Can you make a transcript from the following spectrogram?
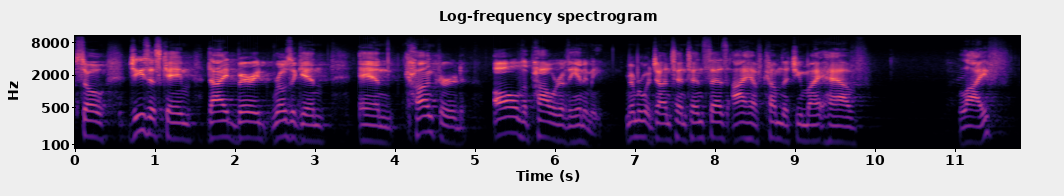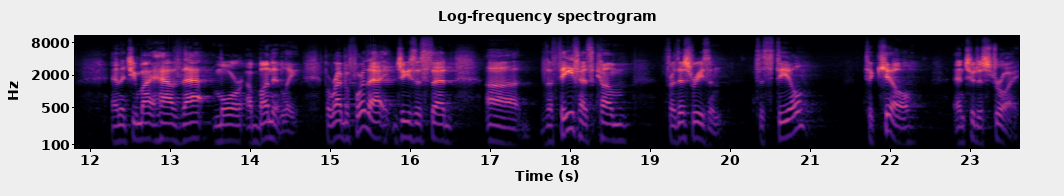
so Jesus came, died, buried, rose again, and conquered all the power of the enemy. Remember what John 10:10 10, 10 says? I have come that you might have life and that you might have that more abundantly. But right before that, Jesus said, uh, The thief has come for this reason to steal, to kill, and to destroy.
